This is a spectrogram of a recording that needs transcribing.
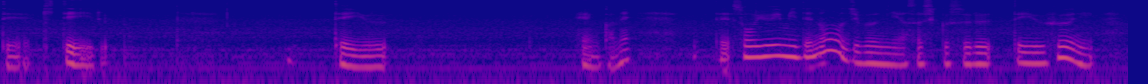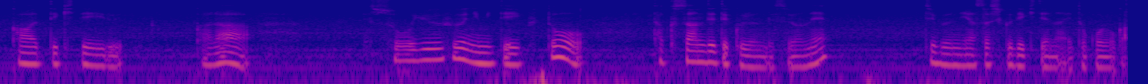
てきているっていう変化ね。でそういう意味での自分に優しくするっていう風に変わってきているからそういうふうに見ていくとたくさん出てくるんですよね自分に優しくできてないところが。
